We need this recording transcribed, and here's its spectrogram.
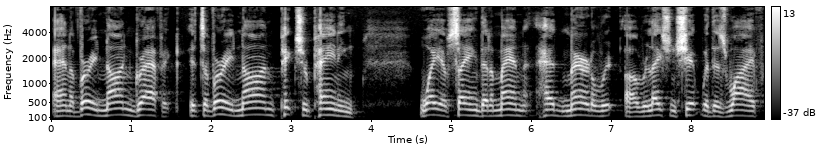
and a very non graphic. It's a very non picture painting way of saying that a man had marital re- uh, relationship with his wife,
